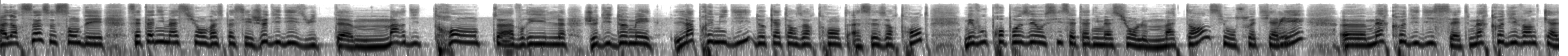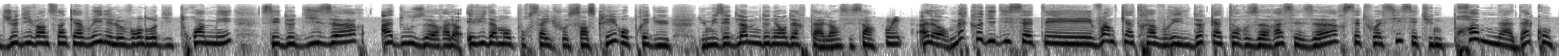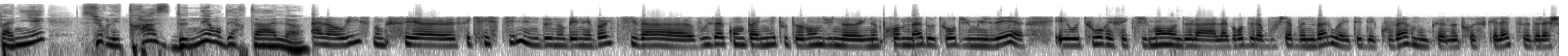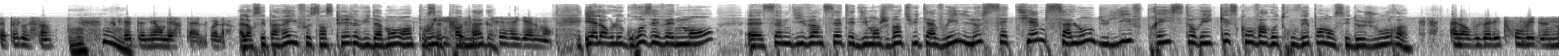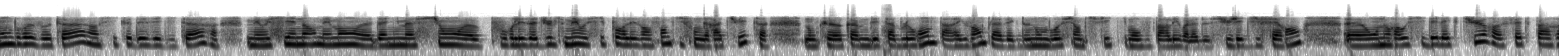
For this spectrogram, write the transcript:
Alors ça, ce sont des... Cette animation va se passer jeudi 18, euh, mardi 30 avril, jeudi 2 mai, l'après-midi de 14h30 à 16h30. Mais vous proposez aussi cette animation le matin, si on souhaite y Oui. aller, euh, mercredi 17, mercredi 24, jeudi 25 avril et le vendredi 3 mai, c'est de 10h à 12h. Alors évidemment, pour ça, il faut s'inscrire auprès du, du musée de l'homme de Néandertal, hein, c'est ça? Oui. alors, mercredi 17 et 24 avril de 14h à 16h, cette fois-ci, c'est une promenade accompagnée sur les traces de Néandertal. Alors oui, donc c'est euh, Christine, une de nos bénévoles, qui va euh, vous accompagner tout au long d'une une promenade autour du musée et autour effectivement de la, la grotte de la Bouffia Bonneval où a été découvert donc euh, notre squelette de la chapelle au sein, squelette de Néandertal. Voilà. Alors c'est pareil, il faut s'inscrire évidemment hein, pour oui, cette il faut promenade. s'inscrire également. Et alors le gros événement, euh, samedi 27 et dimanche 28 avril, le 7e salon du livre préhistorique. Qu'est-ce qu'on va retrouver pendant ces deux jours? Alors vous allez trouver de nombreux auteurs ainsi que des éditeurs, mais aussi énormément euh, d'animations euh, pour les adultes, mais aussi pour les enfants qui sont gratuites. Donc euh, comme des tables rondes par exemple, avec de nombreux scientifiques qui vont vous parler voilà de sujets différents. On aura aussi des lectures faites par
